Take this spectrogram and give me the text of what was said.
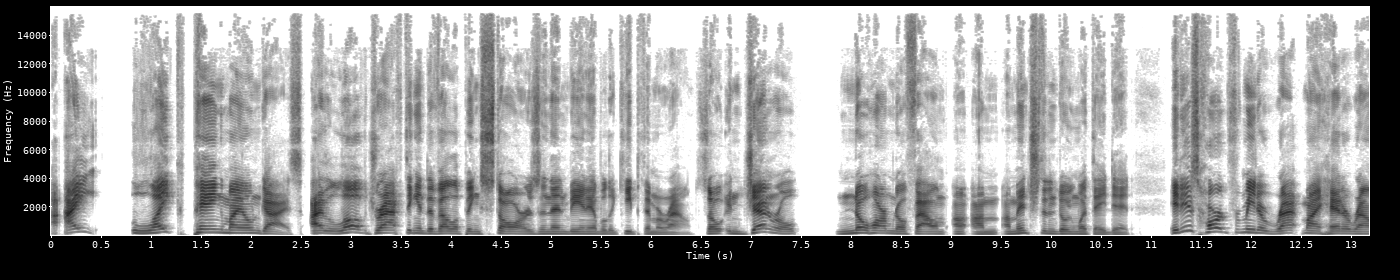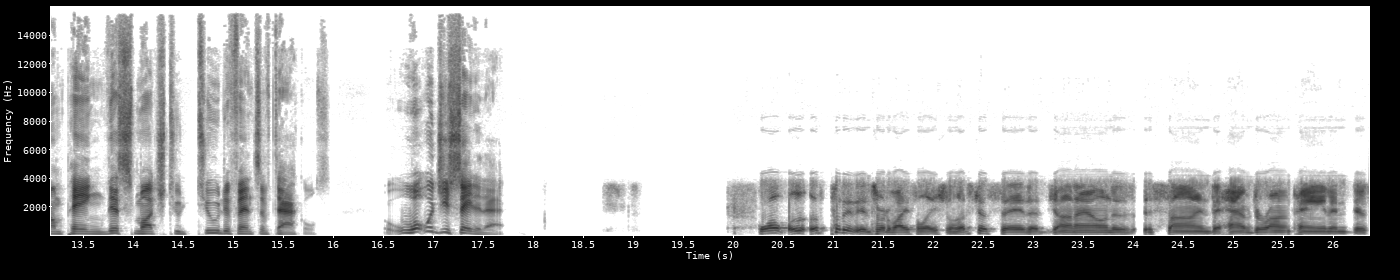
I like paying my own guys. I love drafting and developing stars and then being able to keep them around. So in general, no harm, no foul. I'm, I'm, I'm interested in doing what they did. It is hard for me to wrap my head around paying this much to two defensive tackles. What would you say to that? Well, let's put it in sort of isolation. Let's just say that John Allen is, is signed. They have Daron Payne, and there's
